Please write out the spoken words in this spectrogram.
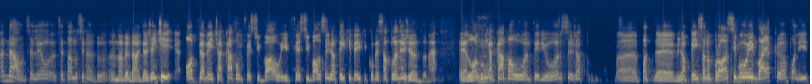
ah, não, você leu, você está alucinando, na verdade. A gente, obviamente, acaba um festival e festival você já tem que meio que começar planejando, né? É, logo uhum. que acaba o anterior, você já, uh, já pensa no próximo e vai a campo ali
